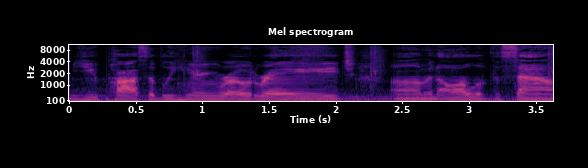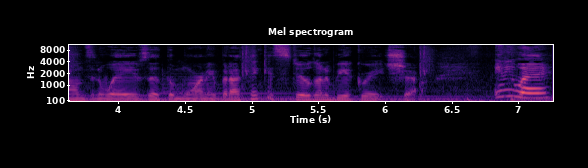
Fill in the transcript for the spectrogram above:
you possibly hearing road rage, um, and all of the sounds and waves of the morning. But I think it's still gonna be a great show. Anyway,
